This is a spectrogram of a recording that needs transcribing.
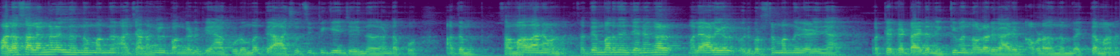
പല സ്ഥലങ്ങളിൽ നിന്നും വന്ന് ആ ചടങ്ങിൽ പങ്കെടുക്കുകയും ആ കുടുംബത്തെ ആശ്വസിപ്പിക്കുകയും ചെയ്യുന്നത് കണ്ടപ്പോൾ അതും സമാധാനമുണ്ട്. സത്യം പറഞ്ഞ ജനങ്ങൾ മലയാളികൾ ഒരു പ്രശ്നം വന്നു കഴിഞ്ഞാൽ ഒറ്റക്കെട്ടായിട്ട് നിൽക്കുമെന്നുള്ളൊരു കാര്യം അവിടെ നിന്നും വ്യക്തമാണ്.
